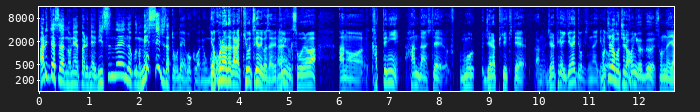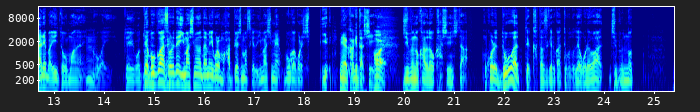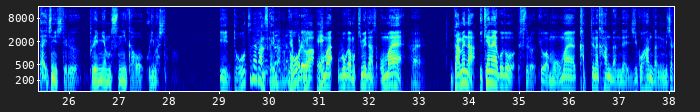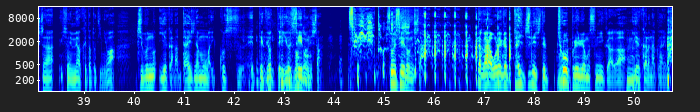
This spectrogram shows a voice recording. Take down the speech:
有田さんのねやっぱりねリスナーへのこのメッセージだとね僕はね思ういやこれはだから気をつけてくださいね、はいとにかくそれはあの勝手に判断してもうジェラピケ来てあのジェラピケがいけないってわけじゃないけどもちろんもちろん。とにかくそんなやればいいと思わない方がいい、っていうことで僕はそれれで戒めのためにこれはもう発表しますけど戒め僕はこれし迷惑かけたし、はい。自分の体を過信した。これどうやって片付けるかってことで俺は自分の大事にしてるプレミアムスニーカーを売りました。えどうつながるんですか今の？いやこれはえ？お前僕はもう決めたんですお前、はい。ダメないけないことをする。要はもうお前勝手な判断で自己判断でめちゃくちゃな人に迷惑かけた時には自分の家から大事なものが一個ずつ減っていくよっていう制度にしたのそういう制度にした。だから俺が大事にしてる超プレミアムスニーカーが家からなくなりまし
